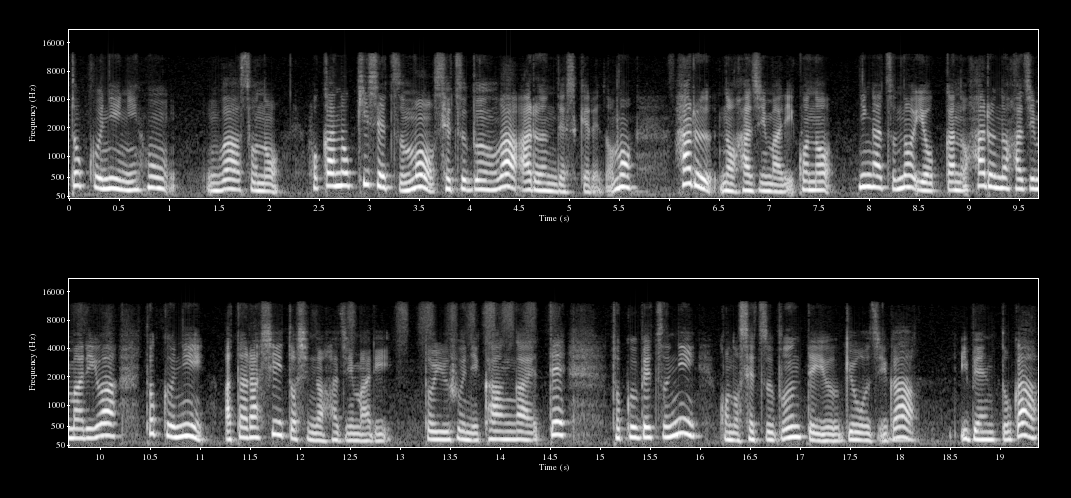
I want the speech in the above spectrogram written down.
特に日本はその他の季節も節分はあるんですけれども春の始まりこの2月の4日の春の始まりは特に新しい年の始まりというふうに考えて特別にこの節分っていう行事がイベントが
